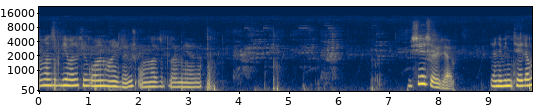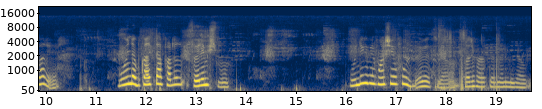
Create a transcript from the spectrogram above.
Ama zıplayamadım çünkü oyun hayır demiş. Olmaz zıplamayalım. Bir şey söyleyeceğim. Yani 1000 TL var ya. Bu oyunda bu karakter para söylemiştim oğlum. Bu oyundaki benim her şey full. Evet ya. Sadece karakterlerim lazım.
